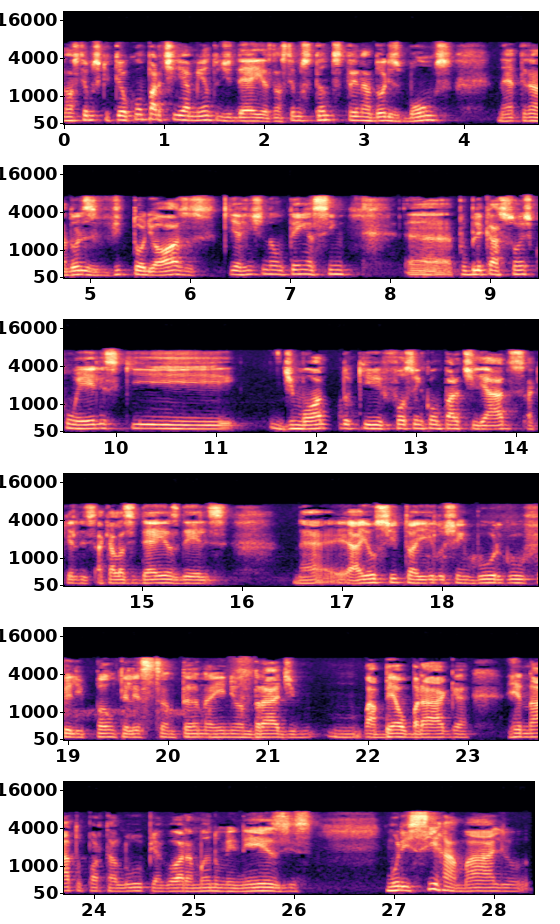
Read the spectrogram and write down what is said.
nós temos que ter o compartilhamento de ideias. Nós temos tantos treinadores bons, né, treinadores vitoriosos, que a gente não tem assim é, publicações com eles que de modo que fossem compartilhados aqueles, aquelas ideias deles. Né? Aí eu cito aí Luxemburgo, Felipão, Tele Santana, Enio Andrade, Abel Braga, Renato Portaluppi, agora Mano Menezes, Murici Ramalho,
